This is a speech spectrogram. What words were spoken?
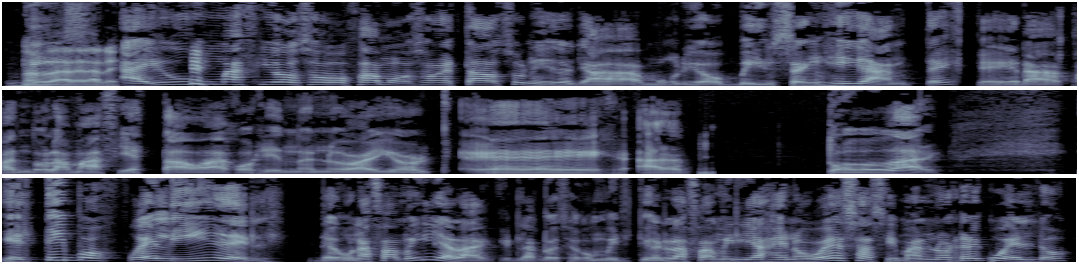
No, dale, dale. Hay un mafioso famoso en Estados Unidos, ya murió Vincent Gigante, que era cuando la mafia estaba corriendo en Nueva York eh, a todo dar. Y el tipo fue líder de una familia, la, la que se convirtió en la familia genovesa, si mal no recuerdo.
